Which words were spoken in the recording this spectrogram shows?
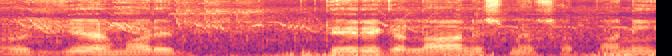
اور یہ ہمارے تیرے کا لان اس میں سب پانی۔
